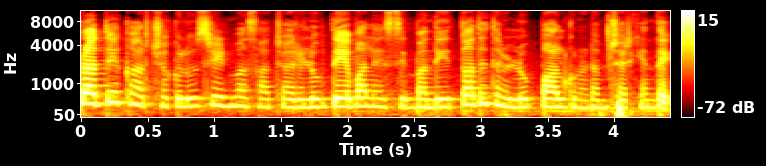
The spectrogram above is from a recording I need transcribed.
ప్రత్యేక అర్చకులు శ్రీనివాసాచార్యులు దేవాలయ సిబ్బంది తదితరులు పాల్గొనడం జరిగింది.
